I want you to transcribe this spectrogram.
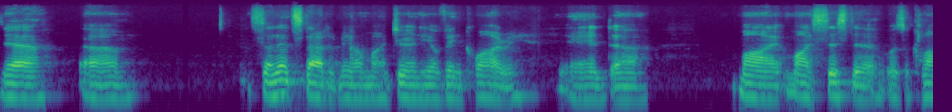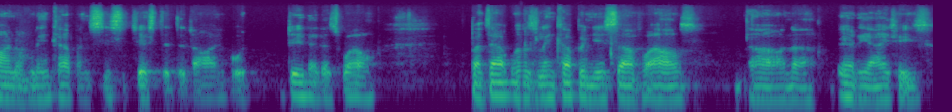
yeah. Um, so that started me on my journey of inquiry. And uh, my, my sister was a client of Link Up and she suggested that I would do that as well. But that was Link Up in New South Wales uh, in the early 80s.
